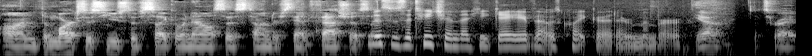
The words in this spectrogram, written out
on the Marxist use of psychoanalysis to understand fascism. This was a teaching that he gave that was quite good. I remember. Yeah. That's right.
